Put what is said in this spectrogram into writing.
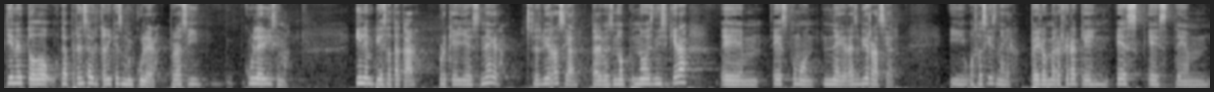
tiene todo, la prensa británica es muy culera, pero así culerísima. Y le empieza a atacar porque ella es negra, o sea, es birracial. Tal vez no, no es ni siquiera, eh, es como negra, es birracial. Y, o sea, sí es negra, pero me refiero a que es este mm,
